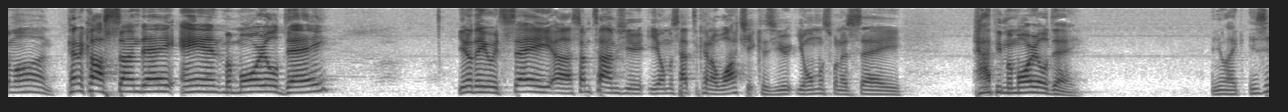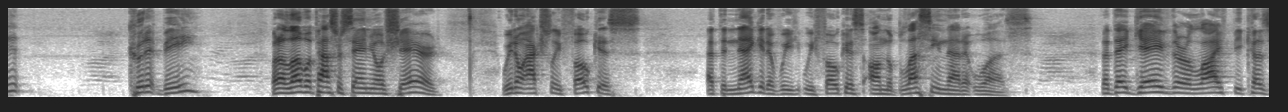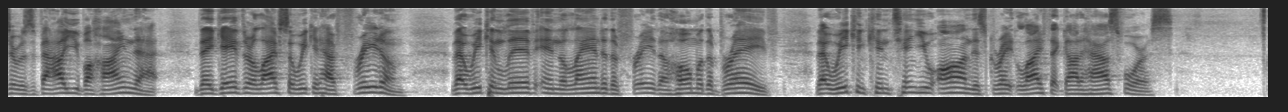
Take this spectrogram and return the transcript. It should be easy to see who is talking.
Speaker 1: Come on. Pentecost Sunday and Memorial Day. You know, they would say uh, sometimes you, you almost have to kind of watch it because you, you almost want to say, Happy Memorial Day. And you're like, Is it? Could it be? But I love what Pastor Samuel shared. We don't actually focus at the negative, we, we focus on the blessing that it was. That they gave their life because there was value behind that. They gave their life so we could have freedom that we can live in the land of the free, the home of the brave, that we can continue on this great life that God has for us.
